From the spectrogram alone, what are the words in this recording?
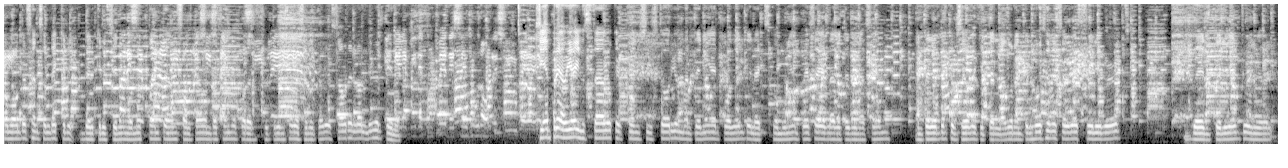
como un defensor del cristianismo. No obstante, aún faltaban dos años para su triunfo definitorio sobre los libertinos. Siempre había instado que el consistorio mantenía el poder de la excomunión pese a la determinación anterior del Consejo de quitarla. Durante el juicio de Sir Philibert Berthelier Jr.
